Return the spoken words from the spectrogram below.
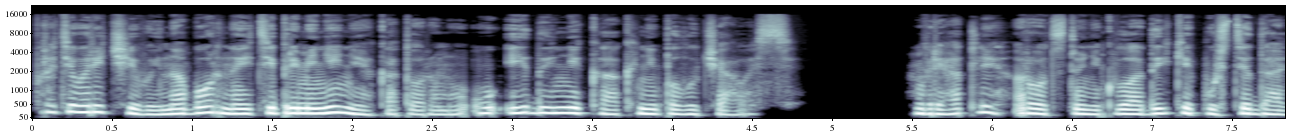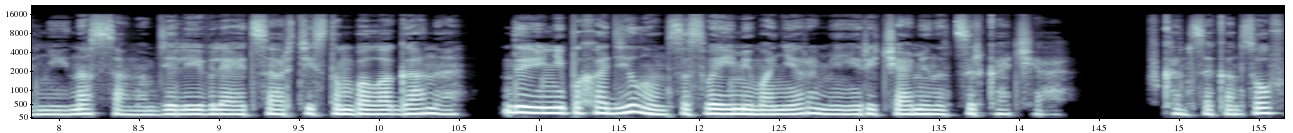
противоречивый набор, найти применение которому у Иды никак не получалось. Вряд ли родственник владыки, пусть и дальний, на самом деле является артистом балагана, да и не походил он со своими манерами и речами на циркача. В конце концов,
